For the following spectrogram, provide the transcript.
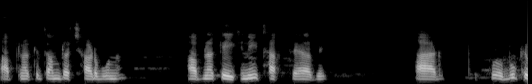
আপনাকে তো আমরা ছাড়বো না। আপনাকে এখানেই থাকতে হবে। আর প্রভুকে,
